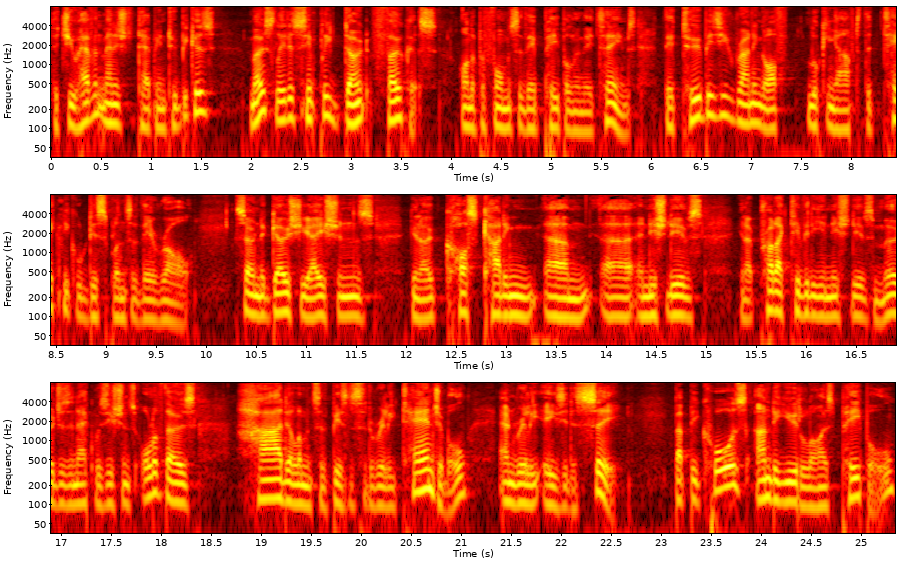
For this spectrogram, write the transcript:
that you haven't managed to tap into because most leaders simply don't focus on the performance of their people and their teams. They're too busy running off looking after the technical disciplines of their role. So negotiations, you know, cost cutting um, uh, initiatives, you know, productivity initiatives, mergers and acquisitions, all of those hard elements of business that are really tangible and really easy to see. But because underutilized people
